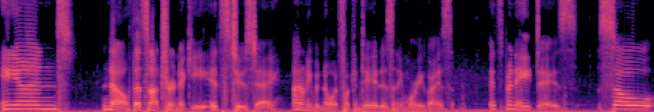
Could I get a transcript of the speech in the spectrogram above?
And no, that's not true, Nikki. It's Tuesday. I don't even know what fucking day it is anymore, you guys. It's been eight days. So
